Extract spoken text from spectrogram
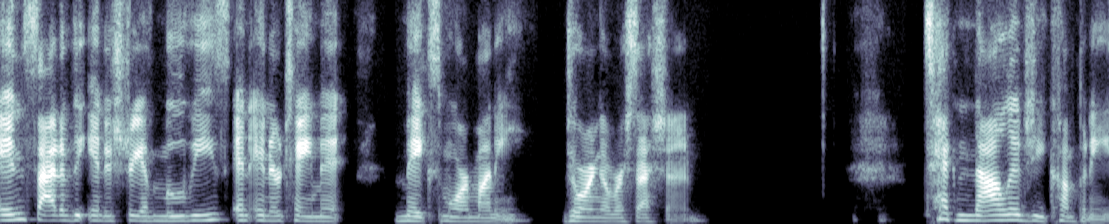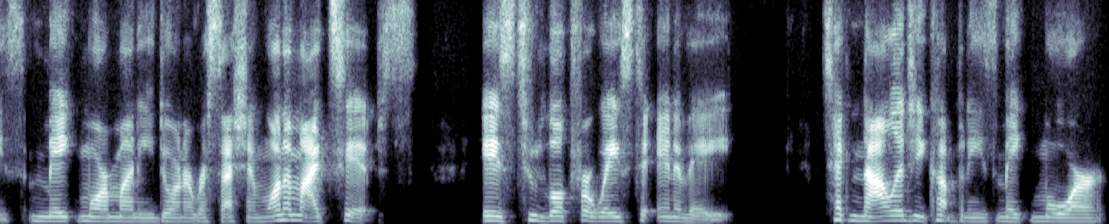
inside of the industry of movies and entertainment, makes more money during a recession. technology companies make more money during a recession. One of my tips is to look for ways to innovate. Technology companies make more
